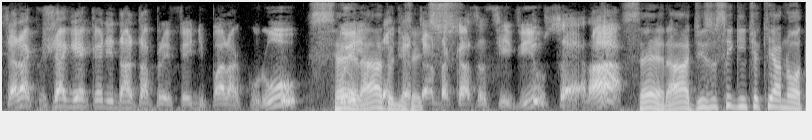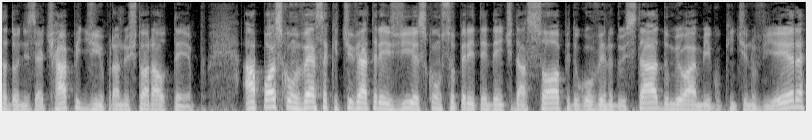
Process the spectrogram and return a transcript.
Será que o Chaguinha é candidato a prefeito de Paracuru? Será, Donizete? da Casa Civil? Será? Será? Diz o seguinte aqui a nota, Donizete, rapidinho, para não estourar o tempo. Após conversa que tive há três dias com o superintendente da SOP do governo do estado, meu amigo Quintino Vieira,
